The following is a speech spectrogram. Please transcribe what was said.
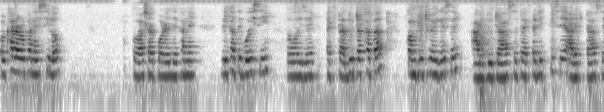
ওর খালার ওখানে ছিল। তো আসার পরে যেখানে লেখাতে বইছি তো ওই যে একটা দুইটা খাতা কমপ্লিট হয়ে গেছে আর দুইটা আছে তো একটা লিখতেছে আর একটা আছে।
